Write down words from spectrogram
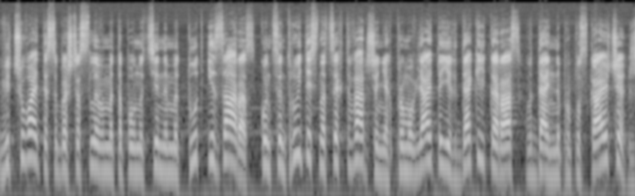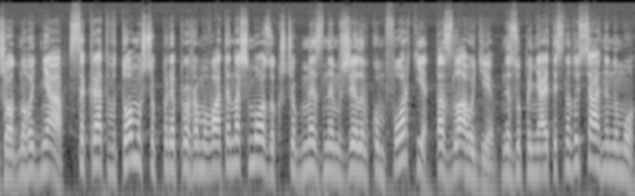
Відчувайте себе щасливими та повноцінними тут і зараз. Концентруйтесь на цих твердженнях, промовляйте їх декілька разів в день, не пропускаючи жодного дня. Секрет в тому, щоб перепрограмувати наш мозок, щоб ми з ним жили в комфорті та злагоді. Не зупиняйтесь на досягненому,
